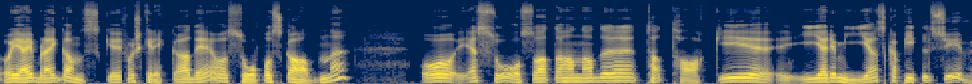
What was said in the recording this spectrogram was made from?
og jeg blei ganske forskrekka av det og så på skadene. Og jeg så også at han hadde tatt tak i, i Jeremias kapittel syv.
